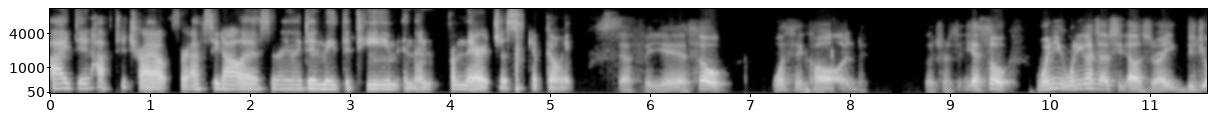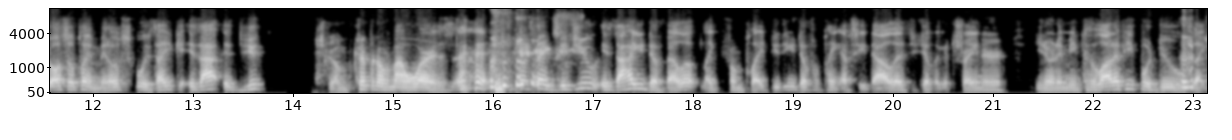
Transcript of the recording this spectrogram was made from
I did have to try out for FC Dallas, and then I did make the team, and then from there it just kept going. Definitely, yeah. So what's it called? Yeah. So when you when you got to FC Dallas, right? Did you also play middle school? Is that is that did you I'm tripping over my words. like, did you? Is that how you develop? Like from play? Do you think you develop playing FC Dallas? Did you have like a trainer? You know what I mean? Because a lot of people do like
